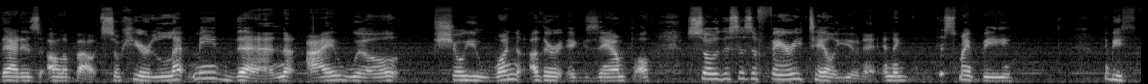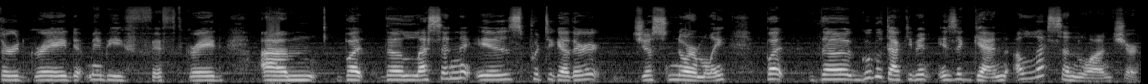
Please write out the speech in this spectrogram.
that is all about. So here, let me then, I will show you one other example. So this is a fairy tale unit, and this might be maybe third grade, maybe fifth grade, um, but the lesson is put together just normally, but the Google document is again a lesson launcher.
